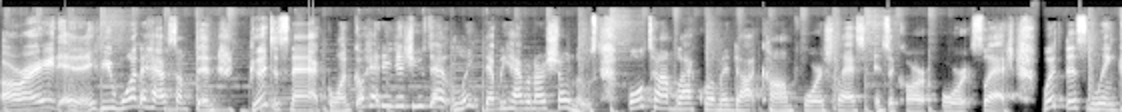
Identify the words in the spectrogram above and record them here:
All right, and if you want to have something good to snack on, go ahead and just use that link that we have in our show notes: fulltimeblackwoman.com forward slash Instacart forward slash. With this link,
